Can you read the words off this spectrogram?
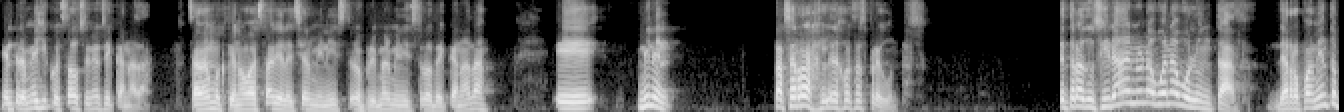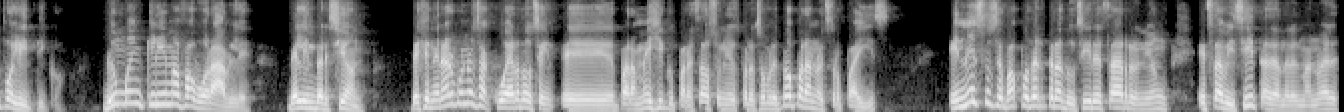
entre México, Estados Unidos y Canadá. Sabemos que no va a estar, y le decía el ministro, el primer ministro de Canadá. Eh, miren, para cerrar, le dejo estas preguntas. ¿Se traducirá en una buena voluntad de arropamiento político de un buen clima favorable de la inversión, de generar buenos acuerdos eh, para México y para Estados Unidos, pero sobre todo para nuestro país, en eso se va a poder traducir esta reunión, esta visita de Andrés Manuel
